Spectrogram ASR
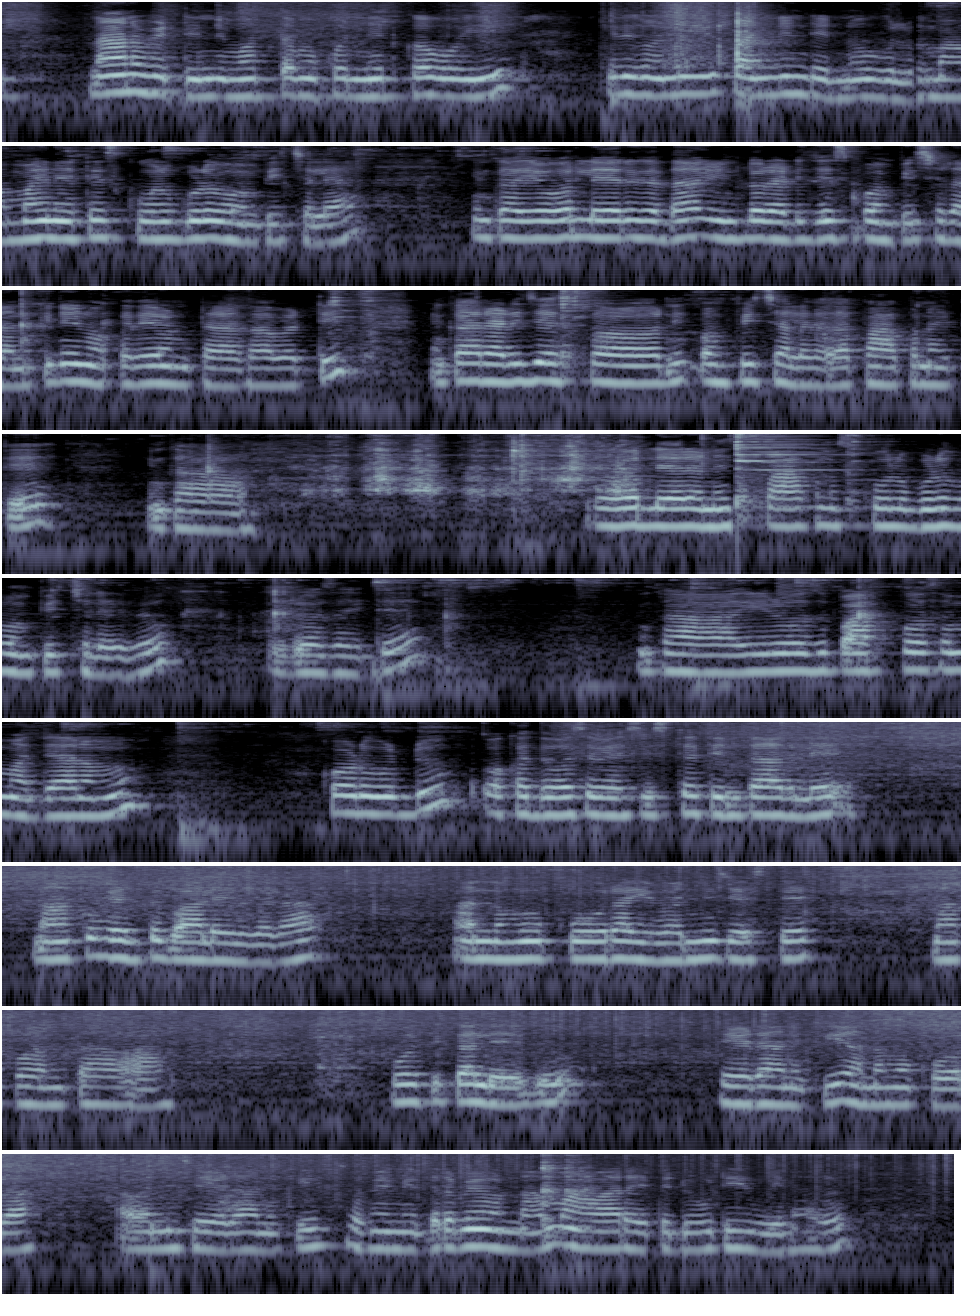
నానబెట్టింది మొత్తం కొన్ని ఎత్తుకోపోయి. ఇదిగోండి పండిండే నూగులు మా అమ్మాయిని అయితే స్కూల్కి కూడా పంపించలే. ఇంకా ఎవరు లేరు కదా ఇంట్లో రెడీ చేసి పంపించడానికి నేను ఒకదే ఉంటా కాబట్టి ఇంకా రెడీ చేసుకొని పంపించాలి కదా పాపనైతే. ఇంకా ఎవరు లేరనేసి పాపను స్కూల్కి కూడా పంపించలేదు ఈరోజైతే. ఇంకా ఈరోజు పాప కోసం మధ్యాహ్నము కోడిగుడ్డు ఒక దోశ వేసిస్తే తింటాదిలే. నాకు హెల్త్ బాగాలేదు కదా. అన్నము కూర ఇవన్నీ చేస్తే నాకు అంత ఓపిక లేదు చేయడానికి అన్నము కూర అవన్నీ చేయడానికి. సో మేమిద్దరమే ఉన్నాం మా వారైతే డ్యూటీకి పోయినారు.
